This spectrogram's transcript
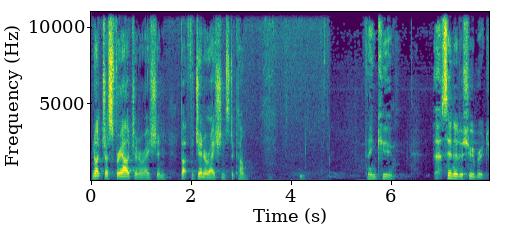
not just for our generation, but for generations to come. Thank you. Uh, Senator Shoebridge.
